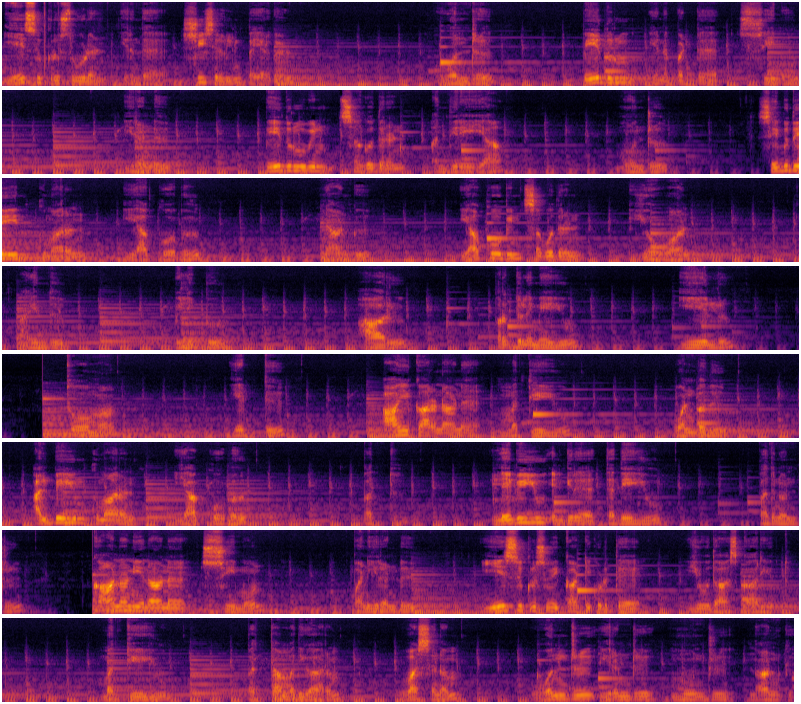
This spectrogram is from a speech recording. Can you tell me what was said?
இயேசு கிறிஸ்துவுடன் இருந்த ஸ்ரீசர்களின் பெயர்கள் ஒன்று பேதுரு எனப்பட்ட சீமோன். இரண்டு பேதுருவின் சகோதரன் அந்திரேயா. மூன்று செபுதேயின் குமாரன் யாக்கோபு. நான்கு யாக்கோபின் சகோதரன் யோவான். ஐந்து பிலிப்பு ஆறு பர்துலமேயு ஏழு தோமா எட்டு ஆயக்காரனான மத்தியு ஒன்பது அல்பேயுன் குமாரன் யாக்கோபு பத்து லெபியு என்கிற ததேயு பதினொன்று கானானியனான சீமோன். பனிரெண்டு இயேசு கிறிஸ்துவை காட்டி கொடுத்த யூதாஸ் காரியுத். மத்தியு பத்தாம் அதிகாரம் வசனம் ஒன்று இரண்டு மூன்று நான்கு.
